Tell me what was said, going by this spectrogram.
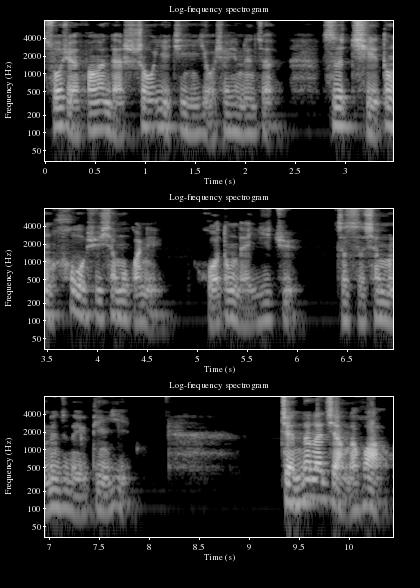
所选方案的收益进行有效性认证，是启动后续项目管理活动的依据。这是项目认证的一个定义。简单来讲的话，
